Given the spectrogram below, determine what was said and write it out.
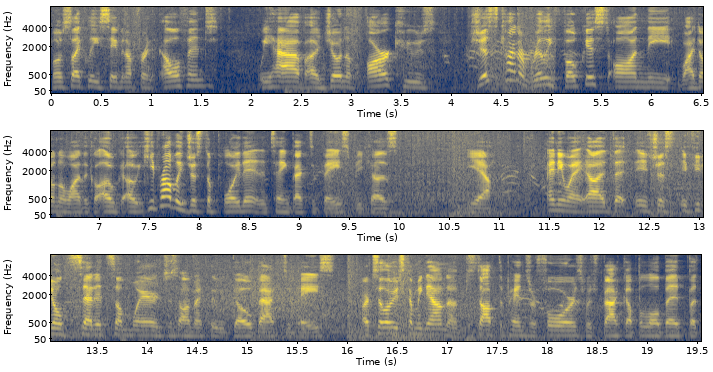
most likely saving up for an elephant. We have uh, Joan of Arc, who's just kind of really focused on the... Well, I don't know why the... Oh, oh, he probably just deployed it and tanked back to base because... Yeah, Anyway, uh, it's just, if you don't set it somewhere, it just automatically would go back to base. Artillery's coming down to stop the Panzer IVs, which back up a little bit, but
